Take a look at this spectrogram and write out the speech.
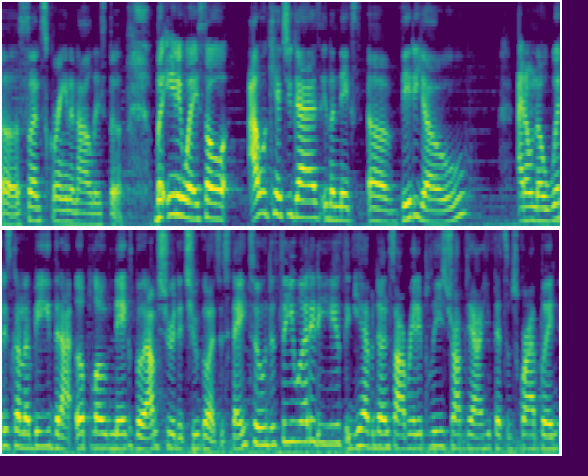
uh, sunscreen and all this stuff. But anyway, so I will catch you guys in the next uh, video. I don't know what it's gonna be that I upload next, but I'm sure that you're going to stay tuned to see what it is. If you haven't done so already, please drop down, hit that subscribe button,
